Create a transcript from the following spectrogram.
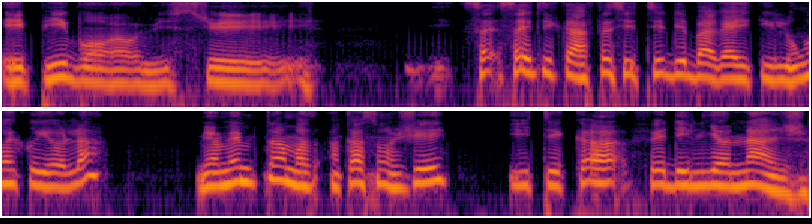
Et puis, bon, monsieur, ça, ça a été qu'à fait, c'était des bagailles qui loin créole là, mais en même temps, en cas songer, il était qu'à faire des lianages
